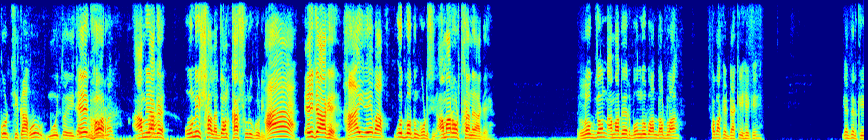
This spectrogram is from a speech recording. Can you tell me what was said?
করছি কাকু মুই তো এই এই ঘর। আমি হ্যাঁ? আগে উনিশ সালে যখন কাজ শুরু করি হ্যাঁ। এইটা আগে হাই রে বাপ। উদ্বোধন করেছি আমার অর্থায়নে আগে। লোকজন আমাদের বন্ধু বান্ধবলা সবাকে ডাকি হেঁকে এদেরকে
